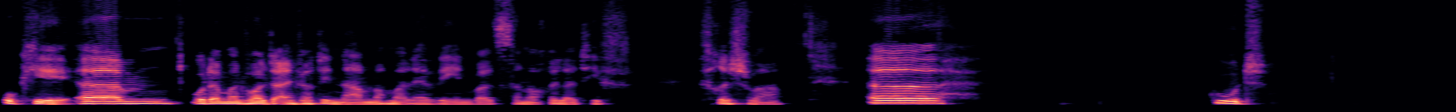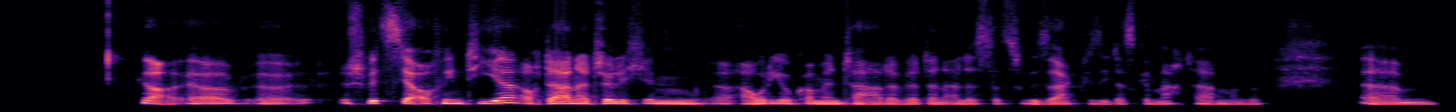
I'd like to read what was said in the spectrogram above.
Okay, ähm, oder man wollte einfach den Namen nochmal erwähnen, weil es dann noch relativ frisch war. Äh, gut. Ja, er äh, schwitzt ja auch wie ein Tier. Auch da natürlich im äh, Audiokommentar, da wird dann alles dazu gesagt, wie sie das gemacht haben. Und so. ähm,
